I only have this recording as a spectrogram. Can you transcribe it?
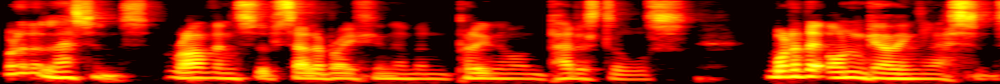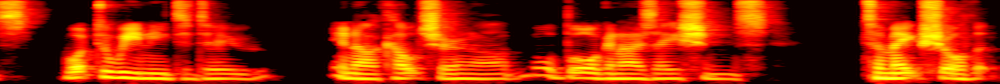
What are the lessons, rather than sort of celebrating them and putting them on pedestals? What are the ongoing lessons? What do we need to do in our culture and our organizations to make sure that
